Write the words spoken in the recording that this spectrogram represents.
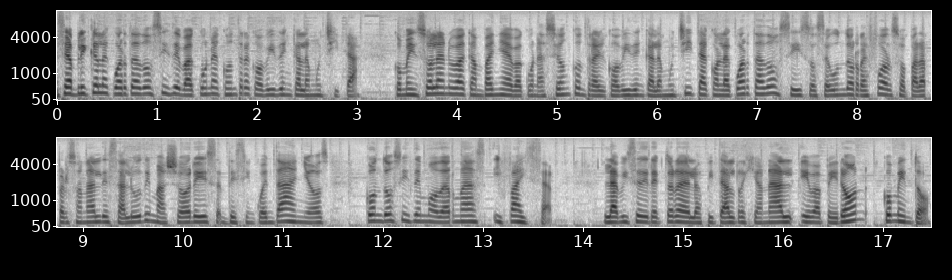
Se aplica la cuarta dosis de vacuna contra COVID en Calamuchita. Comenzó la nueva campaña de vacunación contra el COVID en Calamuchita con la cuarta dosis o segundo refuerzo para personal de salud y mayores de 50 años con dosis de Modernas y Pfizer. La vicedirectora del Hospital Regional, Eva Perón, comentó.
